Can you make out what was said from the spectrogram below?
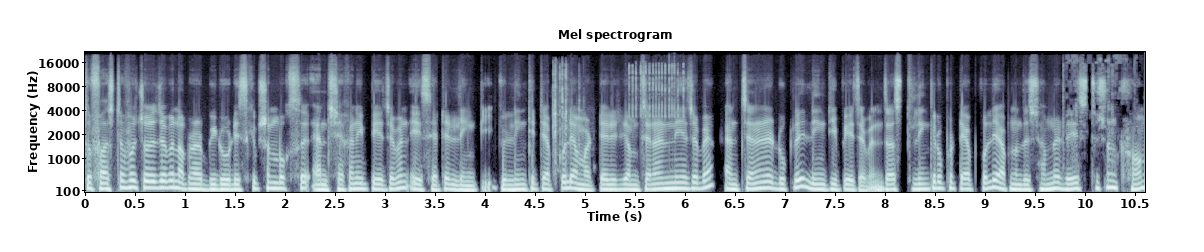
তো ফার্স্ট অফ অল চলে যাবেন আপনার ভিডিও ডিসক্রিপশন বক্সে অ্যান্ড সেখানেই পেয়ে যাবেন এই সেটের লিঙ্কটি তো লিঙ্কে ট্যাপ করলে আমার টেলিগ্রাম চ্যানেলে নিয়ে যাবে অ্যান্ড চ্যানেলে ঢুকলেই লিঙ্কটি পেয়ে যাবেন। জাস্ট লিঙ্কের উপর ট্যাপ করলে আপনাদের সামনে রেজিস্ট্রেশন ফর্ম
